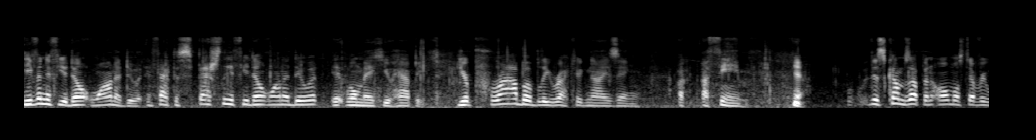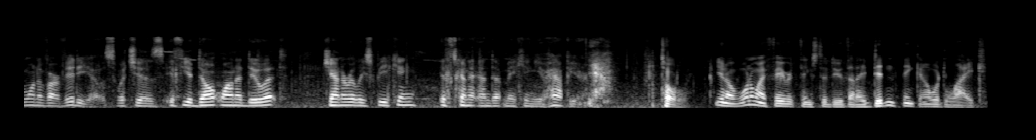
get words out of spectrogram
Even if you don't want to do it, in fact, especially if you don't want to do it, it will make you happy. You're probably recognizing a, a theme. Yeah. This comes up in almost every one of our videos, which is if you don't want to do it, generally speaking, it's going to end up making you happier. Yeah. Totally. You know, one of my favorite things to do that I didn't think I would like.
